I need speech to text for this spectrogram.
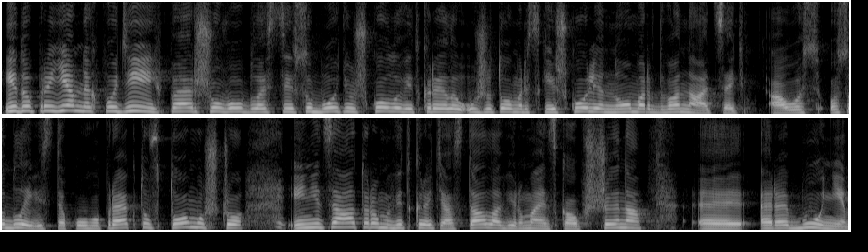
І до приємних подій першу в області суботню школу відкрили у Житомирській школі номер 12. А ось особливість такого проекту в тому, що ініціатором відкриття стала вірменська община е, Еребуні.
